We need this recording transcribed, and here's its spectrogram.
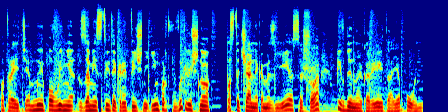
По-третє, ми повинні замістити критичний імпорт виключно постачальниками з ЄС, США, Південної Кореї та Японії.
